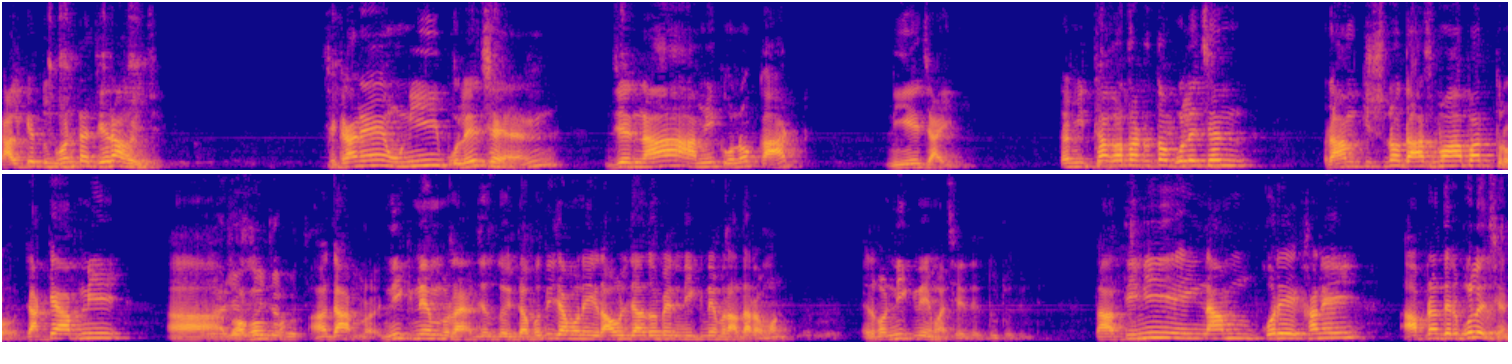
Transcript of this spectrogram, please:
কালকে দু ঘণ্টা জেরা হয়েছে। সেখানে উনি বলেছেন যে না আমি কোনো কাঠ নিয়ে যাইনি। তা মিথ্যা কথাটা তো বলেছেন রামকৃষ্ণ দাস মহাপাত্র যাকে আপনি রাজেশ দৈতাপতি। নিক নেম রাজেশ দৈতাপতি যেমন এই রাহুল যাদবের নিক নেম রাধারমন। এরকম নিক নেম আছে এদের দুটো তিনটে। তা তিনি এই নাম করে এখানেই আপনাদের বলেছেন।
